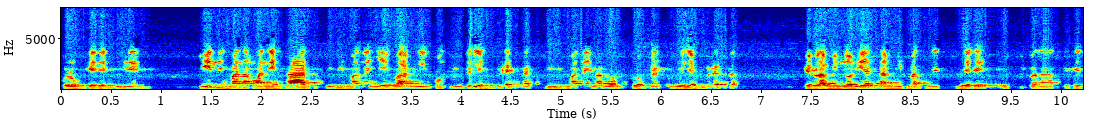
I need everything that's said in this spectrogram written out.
o los que deciden quiénes van a manejar, quiénes van a llevar el control de la empresa, quiénes van a llevar los procesos de la empresa. Pero la minoría también va a tener sus derechos y van a tener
